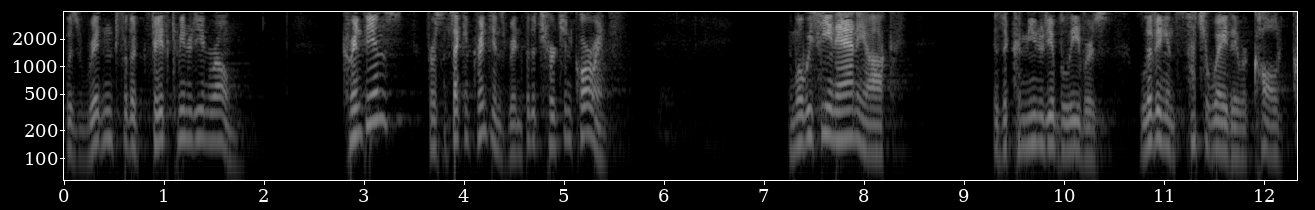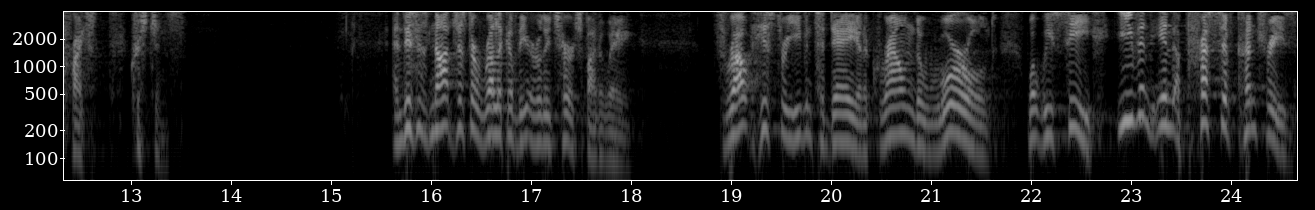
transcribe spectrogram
was written for the faith community in Rome. Corinthians, 1st and 2nd Corinthians, written for the church in Corinth. And what we see in Antioch is a community of believers living in such a way they were called Christ Christians. And this is not just a relic of the early church, by the way. Throughout history, even today and around the world, what we see, even in oppressive countries,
